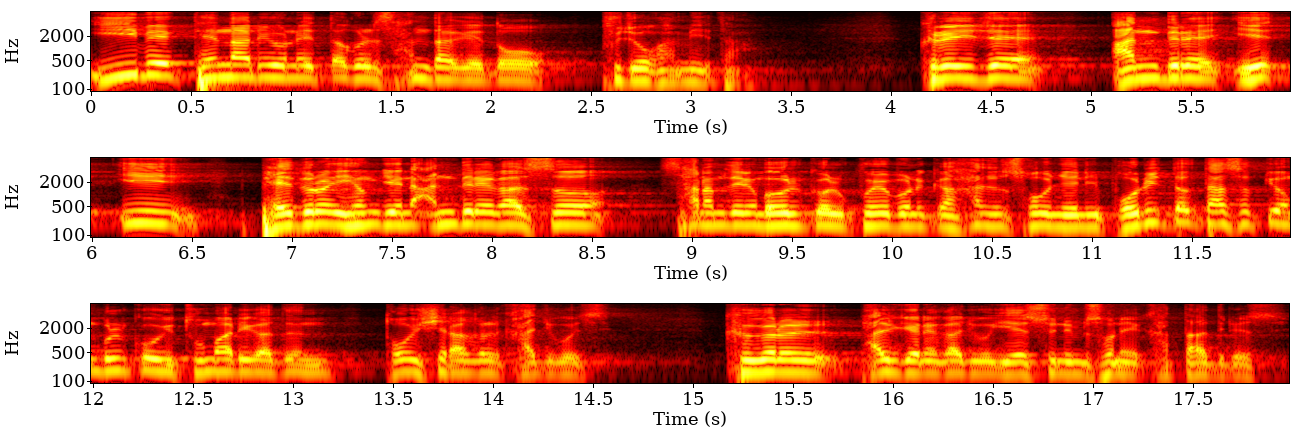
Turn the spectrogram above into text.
200데나리온의 떡을 산다고 해도 부족합니다. 그래 이제 안드레 이 베드로의 형제인 안드레 가서 사람들이 먹을 걸 구해 보니까 한 소년이 보리떡 다섯 개 물고기 두 마리가 든 도시락을 가지고 있어요. 그거를 발견해 가지고 예수님 손에 갖다 드렸어요.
